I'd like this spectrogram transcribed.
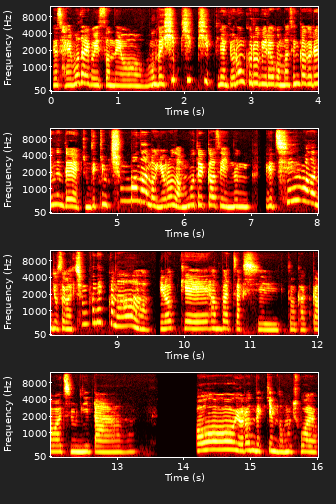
내가 잘못 알고 있었네요. 뭔가 힙힙힙 그냥 이런 그룹이라고만 생각을 했는데 좀 느낌 충만한 막 이런 안무들까지 있는 되게 칠만한 요소가 충분했구나. 이렇게 한 발짝씩 또 가까워집니다. 어, 이런 느낌 너무 좋아요.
